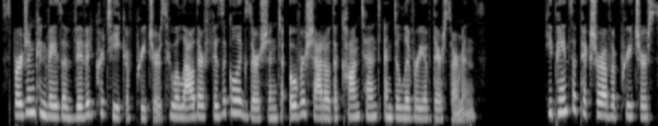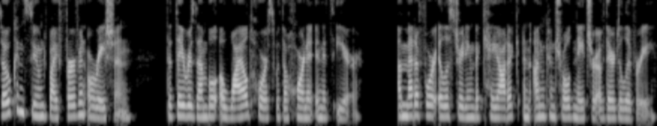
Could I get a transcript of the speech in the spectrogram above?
Spurgeon conveys a vivid critique of preachers who allow their physical exertion to overshadow the content and delivery of their sermons. He paints a picture of a preacher so consumed by fervent oration that they resemble a wild horse with a hornet in its ear, a metaphor illustrating the chaotic and uncontrolled nature of their delivery.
